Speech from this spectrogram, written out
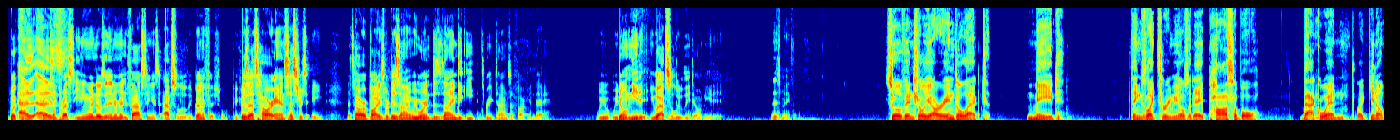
But, as, but as compressed eating windows and intermittent fasting is absolutely beneficial because that's how our ancestors ate. That's how our bodies were designed. We weren't designed to eat three times a fucking day. We, we don't need it. You absolutely don't need it. This makes sense. So eventually, our intellect made things like three meals a day possible. Back when, like you know,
